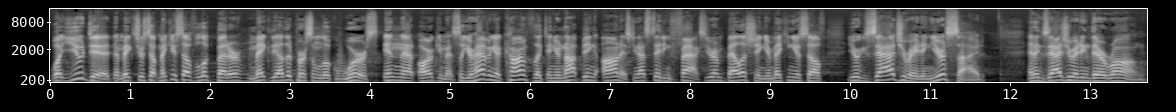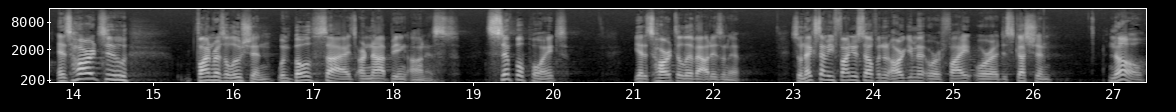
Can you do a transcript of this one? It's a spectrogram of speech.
what you did that makes yourself make yourself look better, make the other person look worse in that argument. So you're having a conflict and you're not being honest, you're not stating facts, you're embellishing, you're making yourself, you're exaggerating your side and exaggerating their wrong. And it's hard to find resolution when both sides are not being honest. Simple point, yet it's hard to live out, isn't it? So next time you find yourself in an argument or a fight or a discussion, know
